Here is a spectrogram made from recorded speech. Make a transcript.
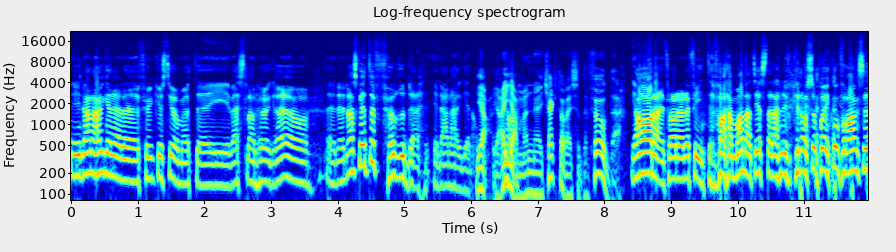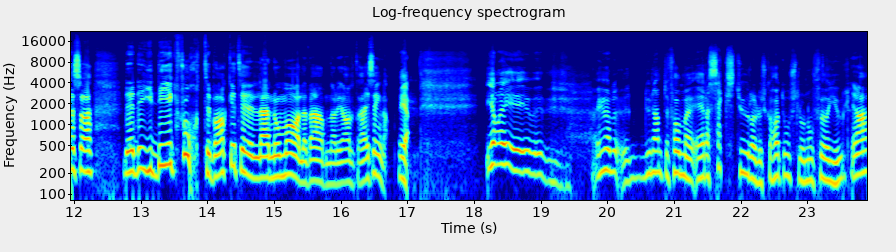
i denne helgen er det fylkesstyremøte i Vestland Høyre. Og da skal jeg til Førde i denne helgen. Ja, ja, ja, ja, men eh, kjekt å reise til Førde. Ja da, Førde er det fint. Det var der mandag tirsdag denne uken også på en konferanse, så det, det, det, gikk fort tilbake til den normale verden når det gjaldt reising, da. Ja. Ja, jeg jeg hører, Du nevnte for meg Er det seks turer du skal ha til Oslo nå før jul? Ja,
